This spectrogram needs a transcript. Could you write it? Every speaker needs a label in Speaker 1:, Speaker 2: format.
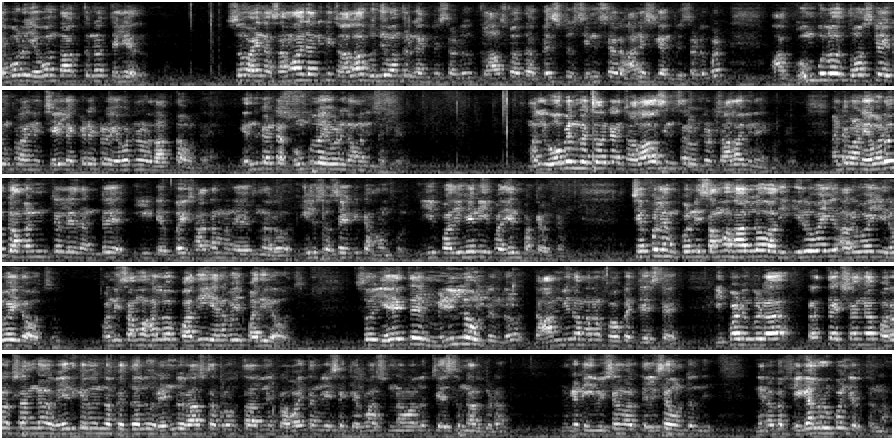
Speaker 1: ఎవడు ఎవరు తాకుతున్నారో తెలియదు. సో ఆయన సమాజానికి చాలా బుద్ధివంతుడు కనిపిస్తాడు. క్లాస్లో ద బెస్ట్ సిన్సియర్ హానెస్ట్ కనిపిస్తాడు బట్ ఆ గుంపులో తోసుకే గుంపులో ఆయన చేయలు ఎక్కడెక్కడ ఎవరినో దాక్తా ఉంటాయి. ఎందుకంటే ఆ గుంపులో ఎవడు గమనించట్లేదు. మళ్ళీ ఓపెన్గా వచ్చేవరకు ఆయన చాలా సిన్సియర్ ఉంటాడు చాలా వినయంగా ఉంటాడు. అంటే మనం ఎవడూ గమనించలేదంటే ఈ డెబ్బై శాతం మంది ఏతున్నారో వీళ్ళు సొసైటీకి హార్మ్ఫుల్ ఈ పదిహేను ఈ పదిహేను పక్క పెట్టండి. చెప్పలేం కొన్ని సమూహాల్లో అది ఇరవై అరవై ఇరవై కావచ్చు. కొన్ని సమూహాల్లో పది ఎనభై పది కావచ్చు. సో ఏదైతే మిడిల్లో ఉంటుందో దాని మీద మనం ఫోకస్ చేస్తే ఇప్పటికి కూడా ప్రత్యక్షంగా పరోక్షంగా వేదిక మీద పెద్దలు రెండు రాష్ట్ర ప్రభుత్వాలని ప్రభావితం చేసే కెపాసిటీ ఉన్న వాళ్ళు చేస్తున్నారు కూడా. ఎందుకంటే ఈ విషయం వారికి తెలిసే ఉంటుంది. నేను ఒక ఫిగర్ రూపం చెప్తున్నా.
